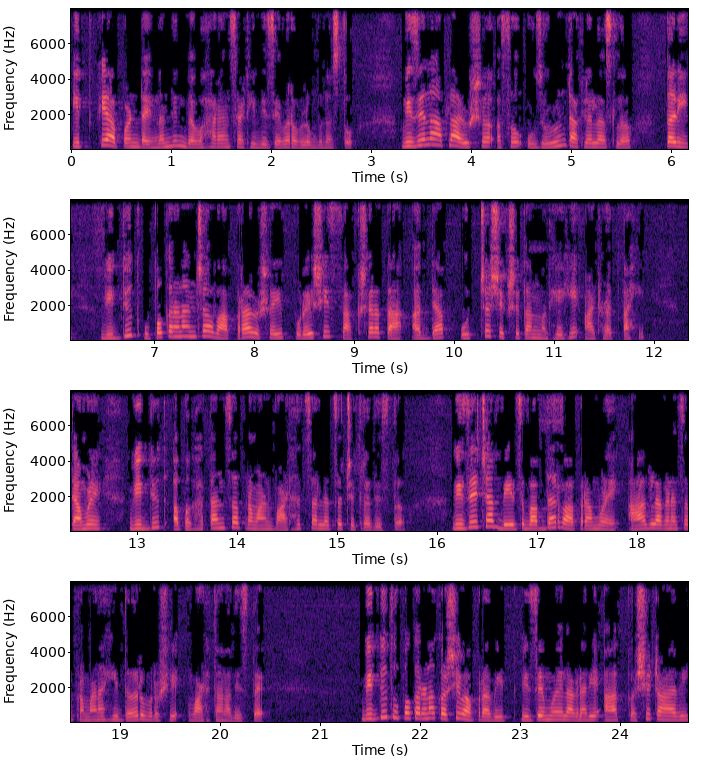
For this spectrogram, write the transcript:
इतके आपण दैनंदिन व्यवहारांसाठी विजेवर अवलंबून असतो. विजेनं आपलं आयुष्य असं उजळून टाकलेलं असलं तरी विद्युत उपकरणांच्या वापराविषयी पुरेशी साक्षरता अद्याप उच्च शिक्षितांमध्येही आढळत नाही. त्यामुळे विद्युत अपघातांचं प्रमाण वाढत चालल्याचं चित्र दिसतं. विजेच्या बेजबाबदार वापरामुळे आग लागण्याचं प्रमाणही दरवर्षी वाढताना दिसतंय. विद्युत उपकरणं कशी वापरावीत? विजेमुळे लागणारी आग कशी टाळावी?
